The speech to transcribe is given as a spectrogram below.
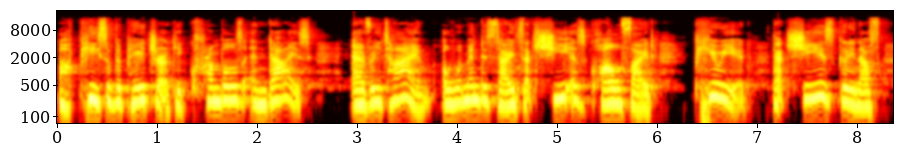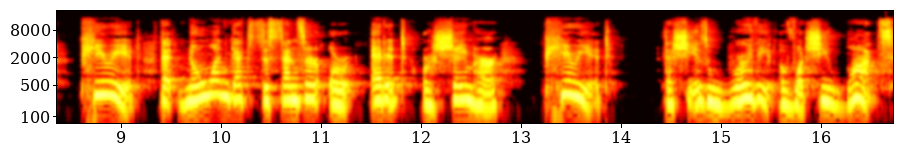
A piece of the patriarchy crumbles and dies every time a woman decides that she is qualified period. That she is good enough, period. That no one gets to censor or edit or shame her, period. That she is worthy of what she wants.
